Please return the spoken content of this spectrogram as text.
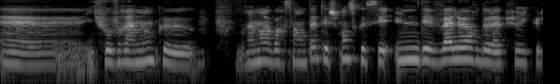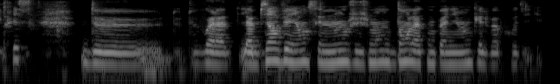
Euh, il faut vraiment, que, vraiment avoir ça en tête. Et je pense que c'est une des valeurs de la puricultrice, de, voilà, la bienveillance et le non-jugement dans l'accompagnement qu'elle va prodiguer.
